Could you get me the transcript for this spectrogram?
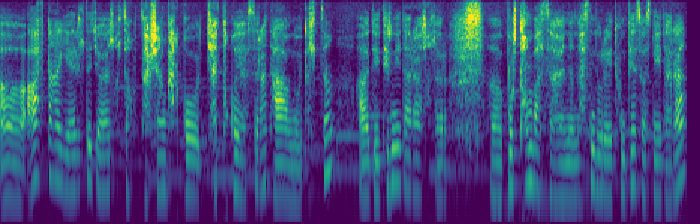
аавтайгаа ярилцаж ойлголцох завшаан гарахгүй чадахгүй явсараа таав нүүд болсон. Аа тэгээ тэрний дараа болохоор бүр том болсон хойно. Насан туршид хүнтээс басны дараа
